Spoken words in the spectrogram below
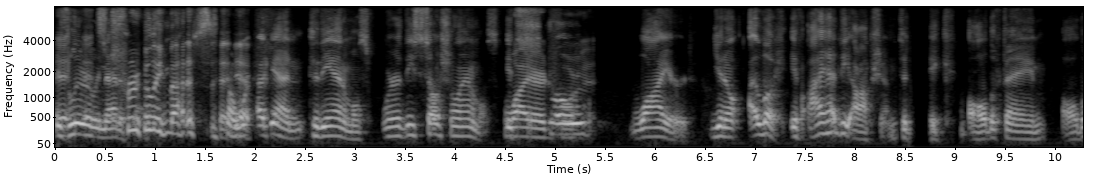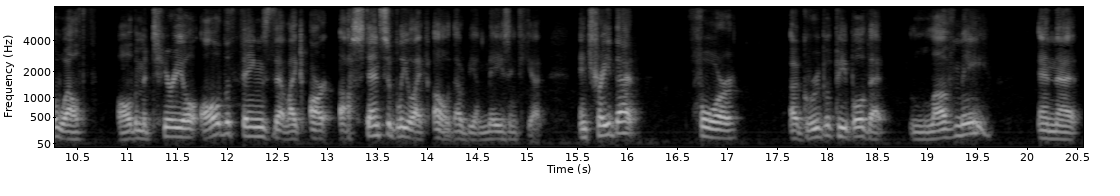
It's literally it's medicine. Truly medicine. So yeah. again, to the animals, we're these social animals. It's Wired so for it. wired. You know, I look, if I had the option to take all the fame, all the wealth, all the material, all the things that like are ostensibly like, oh, that would be amazing to get, and trade that for a group of people that love me and that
